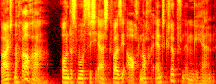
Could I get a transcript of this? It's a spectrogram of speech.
war ich noch Raucher. Und es musste ich erst quasi auch noch entknüpfen im Gehirn.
